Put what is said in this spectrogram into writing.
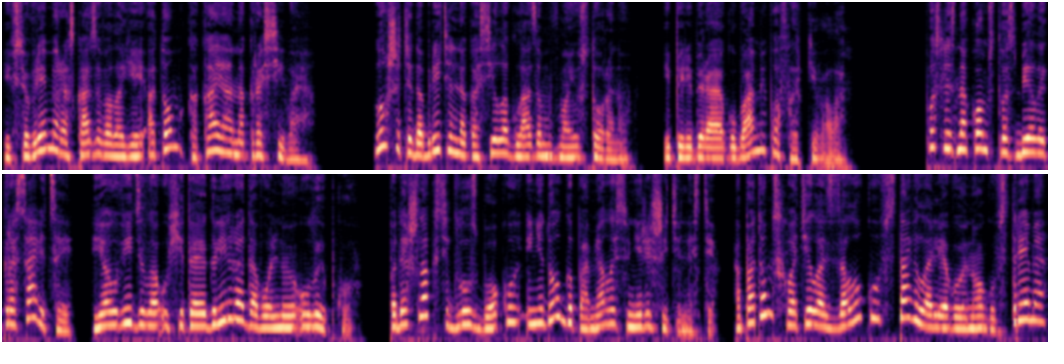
и все время рассказывала ей о том, какая она красивая. Лошадь одобрительно косила глазом в мою сторону и, перебирая губами, пофыркивала. После знакомства с белой красавицей я увидела у Хитая Глира довольную улыбку. Подошла к седлу сбоку и недолго помялась в нерешительности, а потом схватилась за луку, вставила левую ногу в стремя,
